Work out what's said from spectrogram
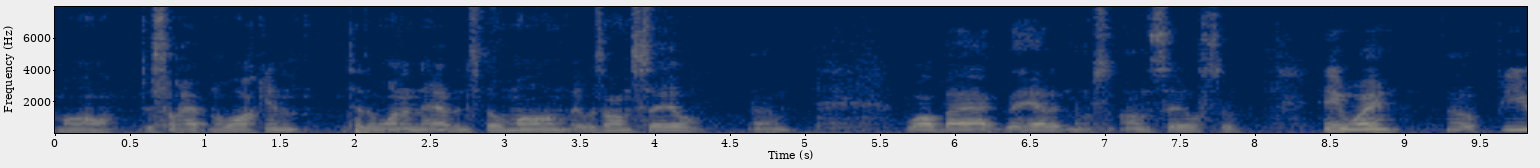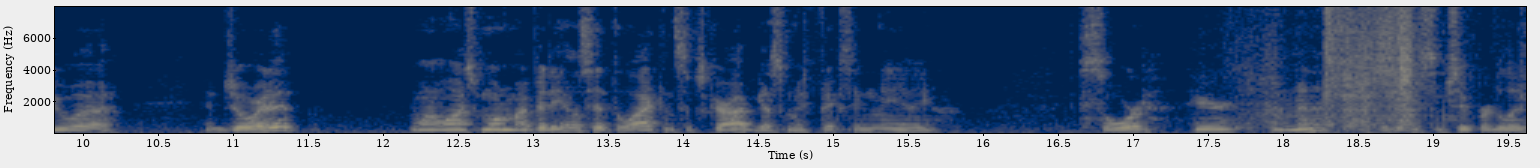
Mall. Just so happened to walk in to the one in the Evansville Mall. It was on sale um, a while back. They had it on sale. So anyway, if you uh, enjoyed it, want to watch more of my videos, hit the like and subscribe. Guess I'm fixing me a sword here in a minute. We'll get you some super glue.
